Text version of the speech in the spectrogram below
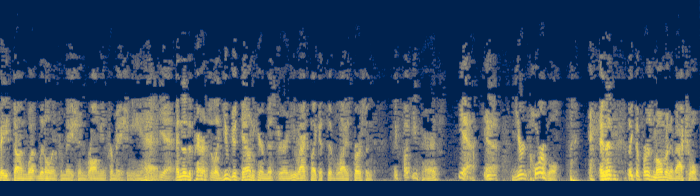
based on what little information, wrong information he had. Yeah. And then the parents are like, you get down here, mister, and you act like a civilized person. Like, fuck you, parents. Yeah. Yeah. You're horrible. and then, like, the first moment of actual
